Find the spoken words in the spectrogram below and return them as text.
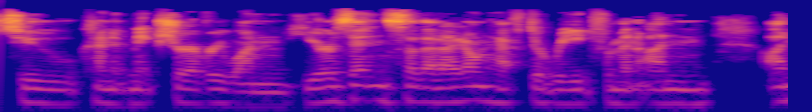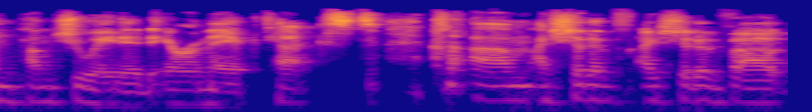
to kind of make sure everyone hears it and so that I don't have to read from an un, unpunctuated Aramaic text. Um, I should have, I should have, uh,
